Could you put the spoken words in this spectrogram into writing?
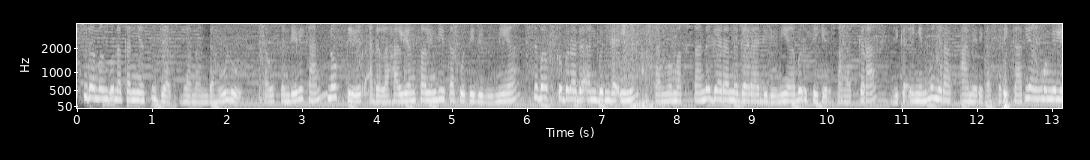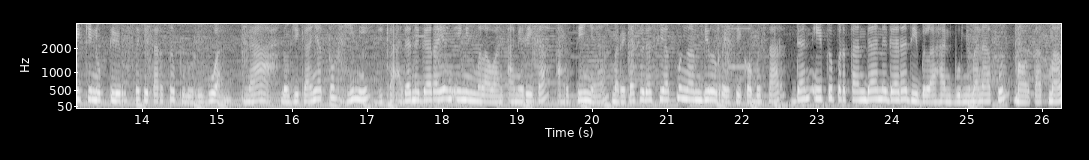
sudah menggunakannya sejak zaman dahulu. Tahu sendiri kan, nuklir adalah hal yang paling ditakuti di dunia sebab keberadaan benda ini akan memaksa negara-negara di dunia berpikir sangat keras jika ingin menyerang Amerika Serikat yang memiliki nuklir sekitar 10 ribuan. Nah, logikanya tuh gini, jika ada negara yang ingin melawan Amerika, artinya mereka sudah siap mengambil resiko besar dan itu pertanda negara di belahan bumi mana pun mau tak mau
